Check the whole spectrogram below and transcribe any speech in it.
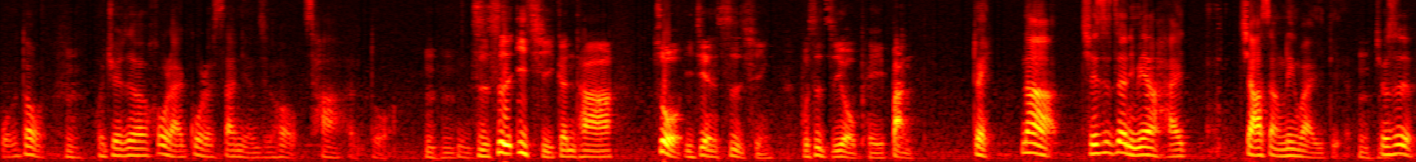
活动，嗯，我觉得后来过了三年之后差很多，嗯嗯，只是一起跟他做一件事情，不是只有陪伴。对，那其实这里面还加上另外一点，嗯，就是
